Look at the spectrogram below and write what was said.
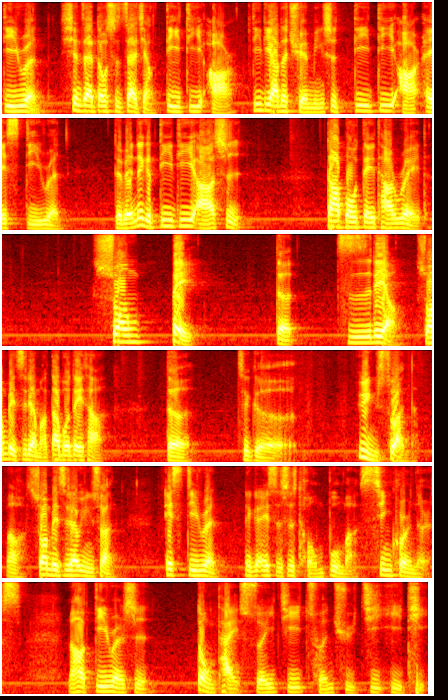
DRAM 现在都是在讲 DDR，DDR 的全名是 DDRSDR，对不对？那个 DDR 是 Double Data Rate 双。倍的资料，双倍资料嘛，double data 的这个运算的啊，双倍资料运算，SDRAM 那个 S 是同步嘛，synchronous，然后 DRAM 是动态随机存取记忆体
